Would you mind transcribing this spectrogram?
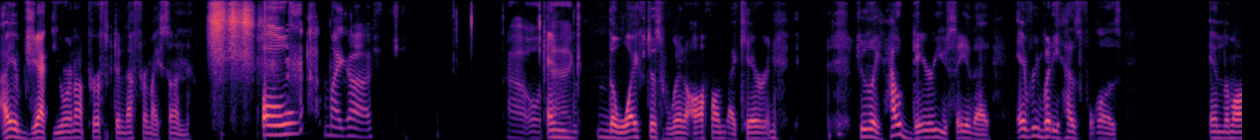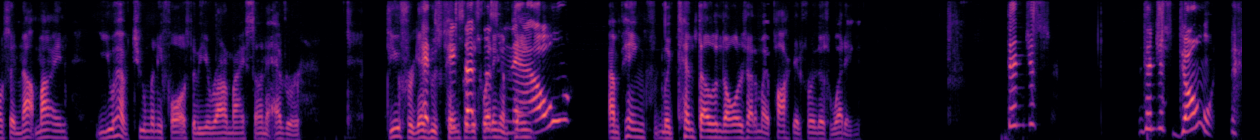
"I object. You are not perfect enough for my son." Oh my gosh. Uh, old And the wife just went off on that Karen. she was like, "How dare you say that? Everybody has flaws." And the mom said, "Not mine. You have too many flaws to be around my son ever." Do you forget And who's paying for this wedding? this I'm paying. Now. I'm paying like ten thousand dollars out of my pocket for this wedding. Then just, then just don't.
